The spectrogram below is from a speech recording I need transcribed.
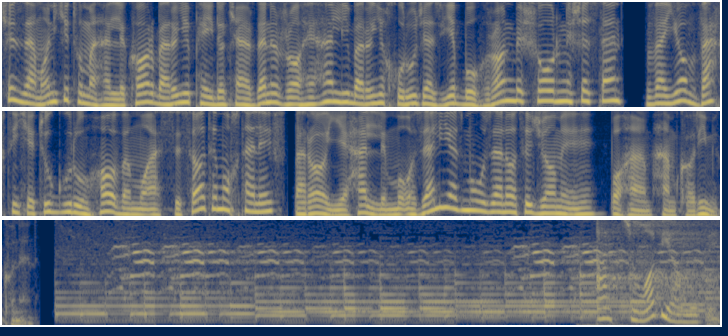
چه زمانی که تو محل کار برای پیدا کردن راه حلی برای خروج از یه بحران به شور نشستن و یا وقتی که تو گروه ها و مؤسسات مختلف برای حل معزلی از معضلات جامعه با هم همکاری می‌کنن. از شما بیاموزیم.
